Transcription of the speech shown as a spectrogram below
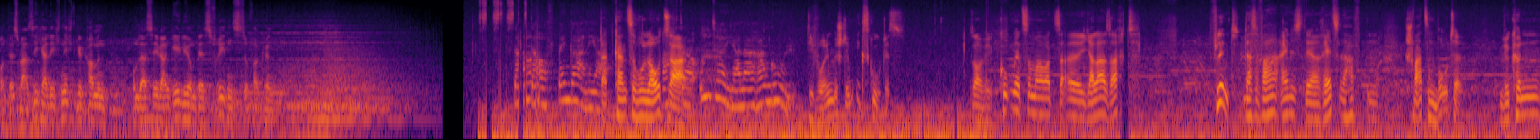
Und es war sicherlich nicht gekommen, um das Evangelium des Friedens zu verkünden. Das kannst du wohl laut sagen. Yala. Die wollen bestimmt nichts Gutes. So, wir gucken jetzt nochmal, was äh, Yalla sagt. Flint, das war eines der rätselhaften schwarzen Boote. Wir können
